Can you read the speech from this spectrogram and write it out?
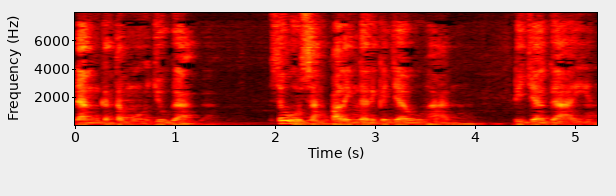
Dan ketemu juga susah paling dari kejauhan dijagain.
